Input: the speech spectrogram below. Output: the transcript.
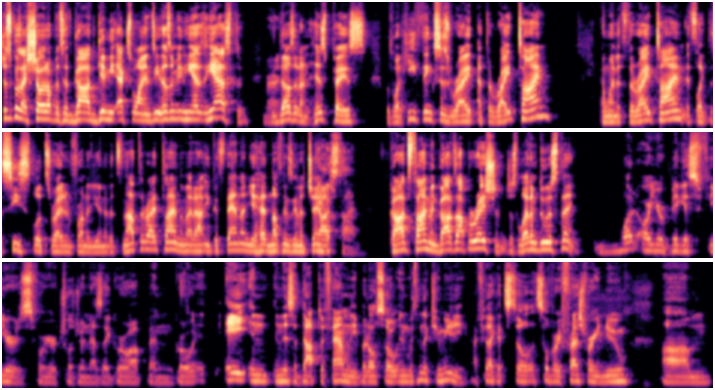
Just because I showed up and said, God, give me X, Y, and Z, doesn't mean he has he has to. He does it on his pace with what he thinks is right at the right time. And when it's the right time, it's like the sea splits right in front of you. And if it's not the right time, no matter how you could stand on your head, nothing's going to change. God's time. God's time and God's operation. Just let him do his thing. What are your biggest fears for your children as they grow up and grow a in in this adoptive family, but also in within the community? I feel like it's still it's still very fresh, very new. Um,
